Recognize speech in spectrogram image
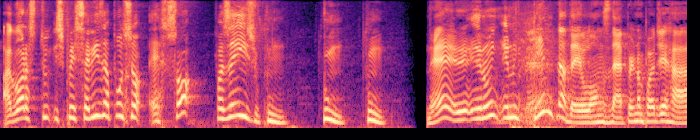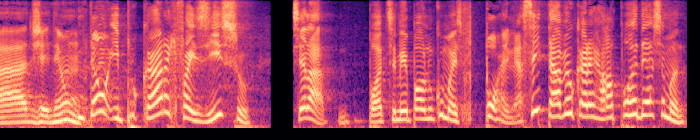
Agora, se tu especializa a posição, é só fazer isso. Pum, pum, pum. Né? Eu, eu não, eu não entendo. Não, daí o long snapper não pode errar de jeito nenhum. Então, e pro cara que faz isso, sei lá, pode ser meio pau no cu, mas, porra, é inaceitável o cara errar uma porra dessa, mano.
